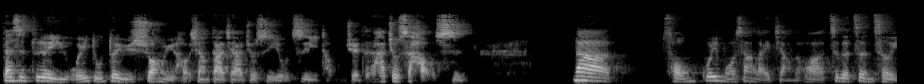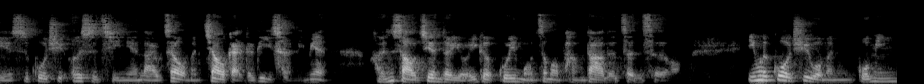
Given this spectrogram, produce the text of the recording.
但是对于唯独对于双语，好像大家就是有志一同，觉得它就是好事。那从规模上来讲的话，这个政策也是过去二十几年来在我们教改的历程里面很少见的有一个规模这么庞大的政策哦。因为过去我们国民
